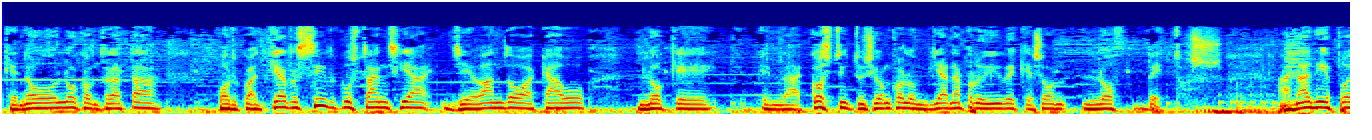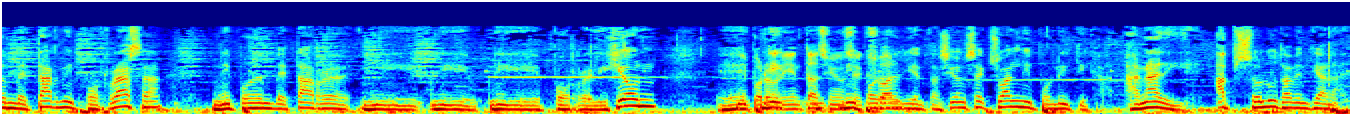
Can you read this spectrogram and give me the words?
que no lo contrata por cualquier circunstancia, llevando a cabo lo que en la constitución colombiana prohíbe, que son los vetos. A nadie pueden vetar ni por raza, ni pueden vetar eh, ni, ni- ni por religión. Eh, Ni por orientación ni por sexual. orientación sexual ni política. A nadie, absolutamente a nadie.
